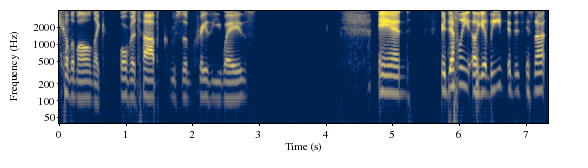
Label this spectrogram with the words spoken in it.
kill them all in like over the top, gruesome, crazy ways. And it definitely like it lead it's, it's not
